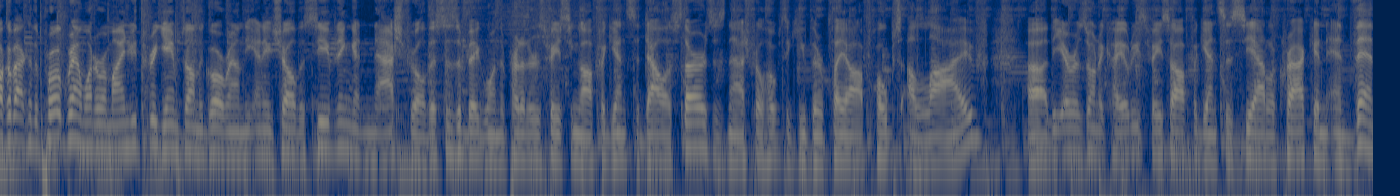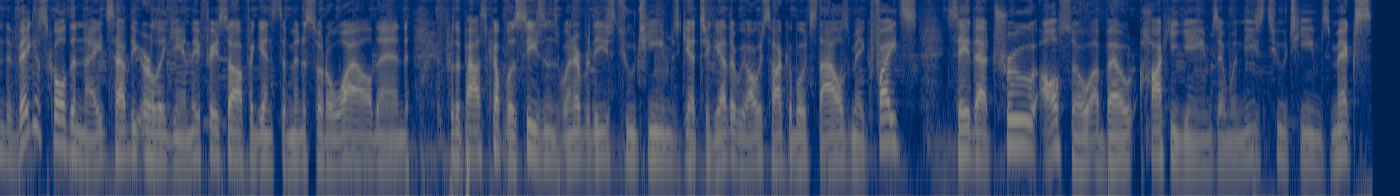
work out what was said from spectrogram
Welcome back to the program. I want to remind you three games on the go around the NHL this evening at Nashville. This is a big one. The Predators facing off against the Dallas Stars as Nashville hopes to keep their playoff hopes alive. Uh, the Arizona Coyotes face off against the Seattle Kraken. And then the Vegas Golden Knights have the early game. They face off against the Minnesota Wild. And for the past couple of seasons, whenever these two teams get together, we always talk about styles make fights. Say that true also about hockey games. And when these two teams mix,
